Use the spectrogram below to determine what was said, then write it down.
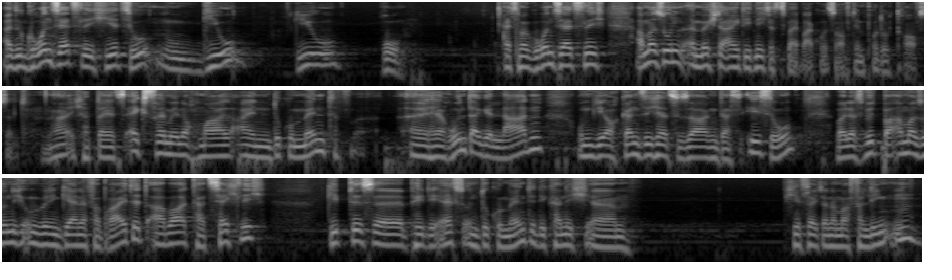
Also grundsätzlich hierzu GIU, GIU, Ro. Erstmal grundsätzlich, Amazon äh, möchte eigentlich nicht, dass zwei Barcodes auf dem Produkt drauf sind. ich habe da jetzt extra mir nochmal ein Dokument äh, heruntergeladen, um dir auch ganz sicher zu sagen, das ist so, weil das wird bei Amazon nicht unbedingt gerne verbreitet, aber tatsächlich gibt es äh, PDFs und Dokumente, die kann ich ähm, hier vielleicht auch nochmal verlinken.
